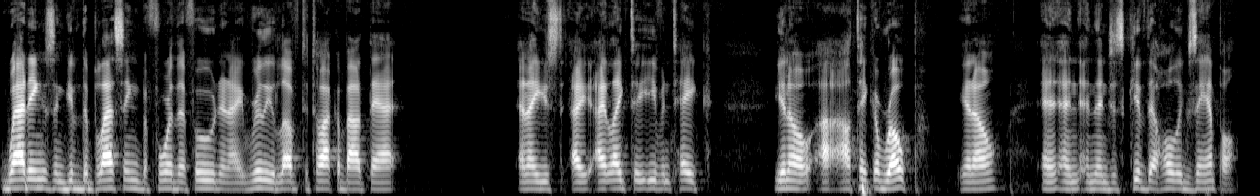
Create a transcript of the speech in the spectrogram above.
weddings and give the blessing before the food, and I really love to talk about that. And I used I, I like to even take, you know, I'll take a rope, you know, and, and, and then just give the whole example.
